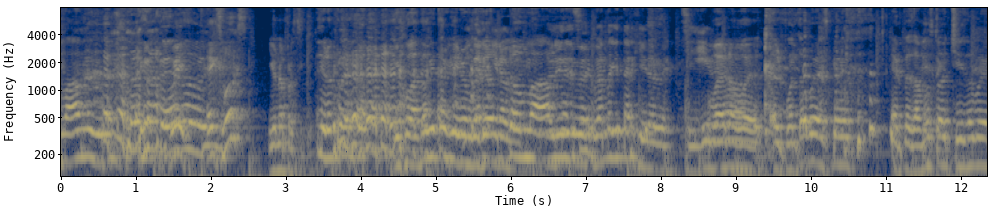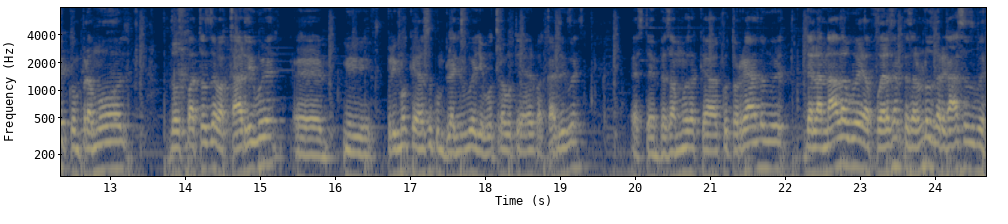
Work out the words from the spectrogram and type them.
mames, güey. Qué pedo, güey. Güey, Xbox y una prostituta. Y una prostituta- y jugando Guitar Hero, güey. No güey. mames, Sí, güey. Jugando Guitar Hero, güey. Sí, Bueno, no. güey, el punto, güey, es que empezamos todo chido, güey. Compramos dos patas de Bacardi, güey. Eh, mi primo, que era su cumpleaños, güey, llevó otra botella de Bacardi, güey. Este, empezamos acá cotorreando, güey. De la nada, güey, afuera se empezaron los vergazos, güey.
